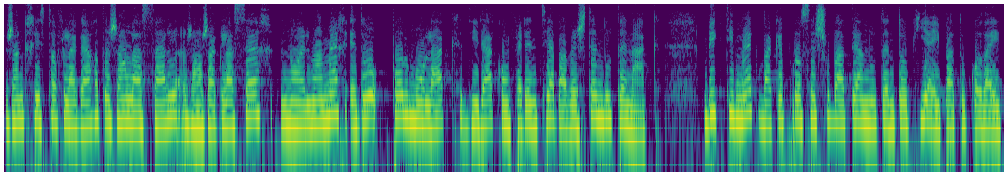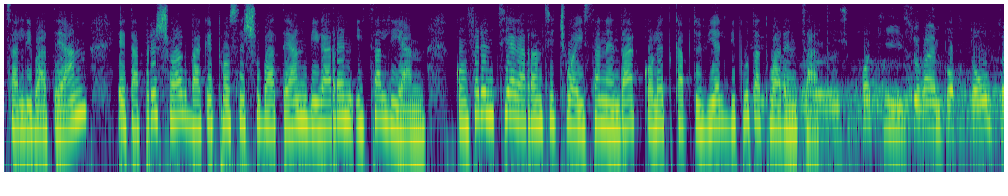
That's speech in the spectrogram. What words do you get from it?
Jean-Christophe Lagarde, Jean Lassalle, Jean-Jacques Lasser, Noel Mamer edo Paul Molak dira konferentzia babesten dutenak. Biktimek bake prozesu batean duten tokia ipatuko da itzaldi batean, eta presoak bake prozesu batean bigarren itzaldian. Konferentzia garrantzitsua izanen da Colette Capdevielle diputatuaren zat. Je crois qu'il sera importante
